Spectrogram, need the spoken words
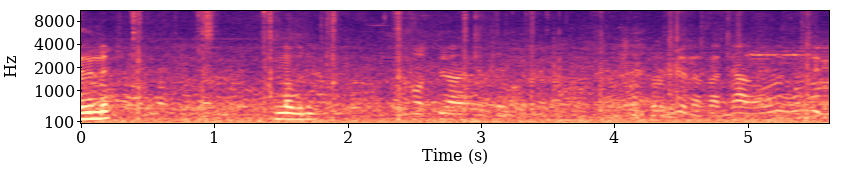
ഏതിന്റെ എണ്ണത്തിന് തന്നെ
